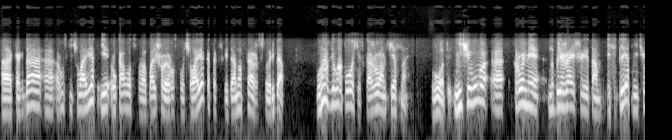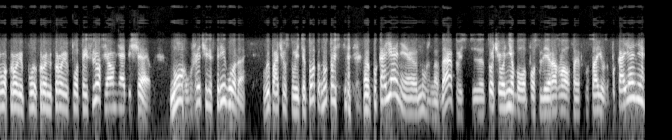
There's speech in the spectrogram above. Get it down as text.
когда русский человек и руководство большое русского человека, так сказать, оно скажет, что, ребят, у нас дела плохи, скажу вам честно. Вот. Ничего, кроме на ближайшие там 10 лет, ничего крови, кроме крови, пота и слез я вам не обещаю. Но уже через три года вы почувствуете то-то. Ну, то есть э, покаяние нужно, да, то есть э, то, чего не было после развала Советского Союза. Покаяние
